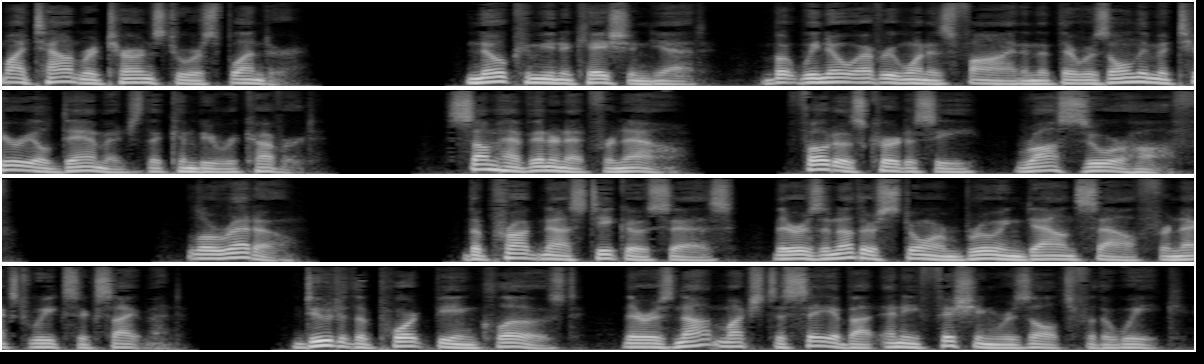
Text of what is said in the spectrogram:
my town returns to her splendor. No communication yet, but we know everyone is fine and that there was only material damage that can be recovered. Some have internet for now. Photos courtesy, Ross Zuerhoff. Loreto. The prognostico says, there is another storm brewing down south for next week's excitement. Due to the port being closed, there is not much to say about any fishing results for the week.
